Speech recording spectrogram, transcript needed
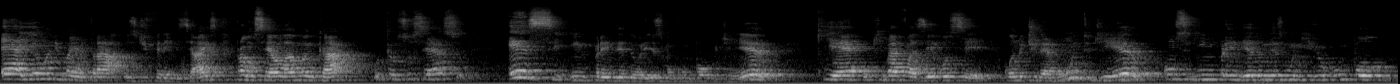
É aí onde vai entrar os diferenciais para você alavancar o teu sucesso esse empreendedorismo com pouco dinheiro que é o que vai fazer você, quando tiver muito dinheiro, conseguir empreender do mesmo nível com pouco.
